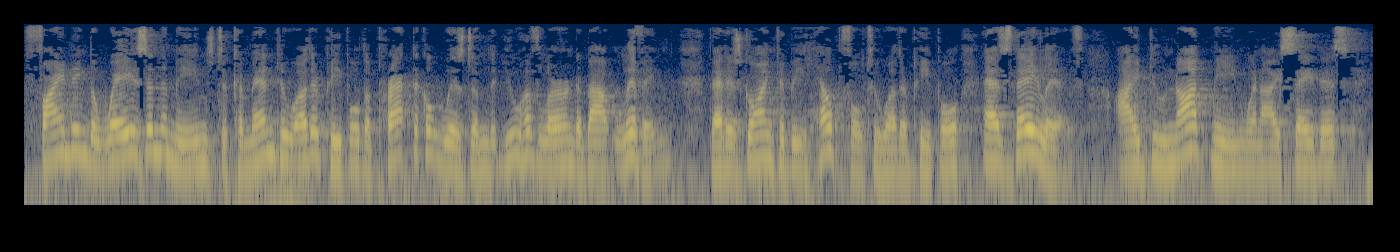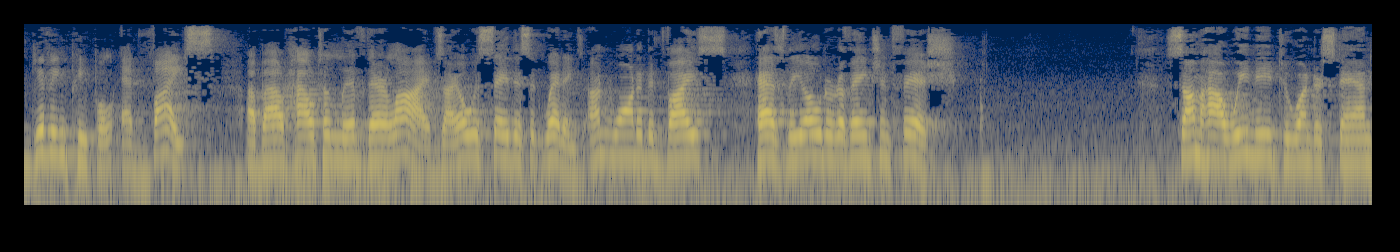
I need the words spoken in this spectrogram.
finding the ways and the means to commend to other people the practical wisdom that you have learned about living that is going to be helpful to other people as they live. I do not mean, when I say this, giving people advice about how to live their lives. I always say this at weddings unwanted advice has the odor of ancient fish. Somehow we need to understand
